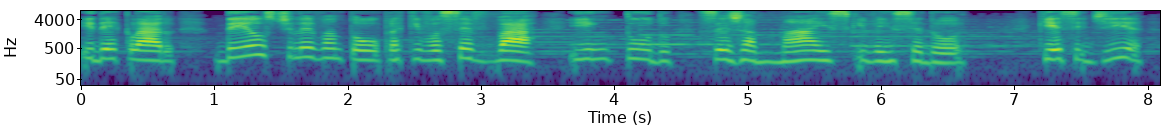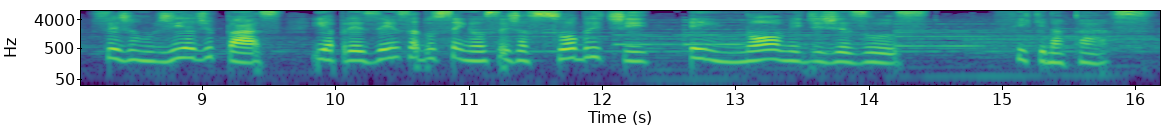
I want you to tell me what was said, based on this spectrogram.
e declaro: Deus te levantou para que você vá e em tudo seja mais que vencedor. Que esse dia seja um dia de paz e a presença do Senhor seja sobre ti, em nome de Jesus. Fique na paz.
